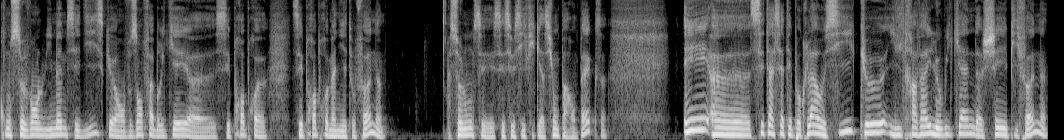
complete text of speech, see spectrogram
concevant lui-même ses disques, en faisant fabriquer euh, ses, propres, ses propres magnétophones selon ses, spécifications par Ampex. Et euh, c'est à cette époque-là aussi qu'il travaille le week-end chez Epiphone,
